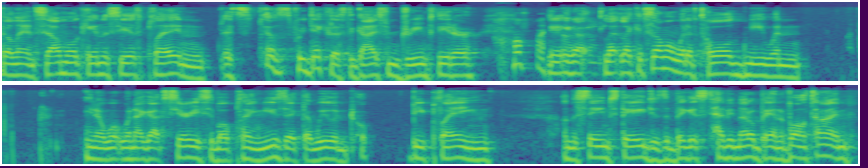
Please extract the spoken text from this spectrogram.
Phil Anselmo came to see us play, and it's it was ridiculous. The guys from Dream Theater. Oh you, you know, like if someone would have told me when, you know, when I got serious about playing music that we would be playing on the same stage as the biggest heavy metal band of all time.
